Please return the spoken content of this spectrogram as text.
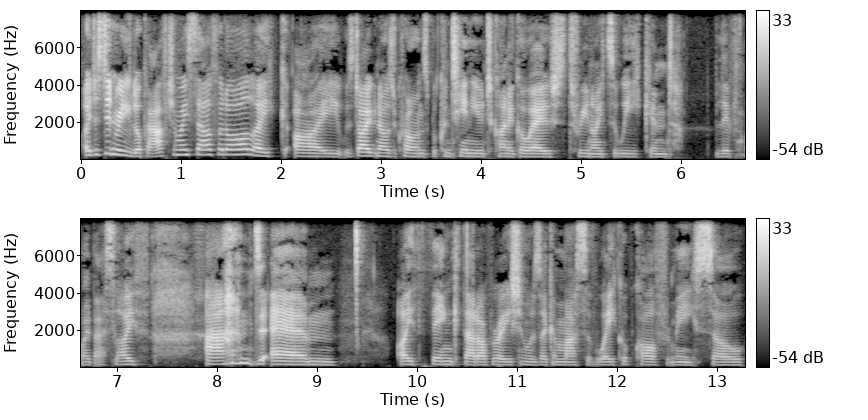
I just didn't really look after myself at all. Like I was diagnosed with Crohn's, but continued to kind of go out three nights a week and lived my best life. And, um, I think that operation was like a massive wake up call for me. So,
